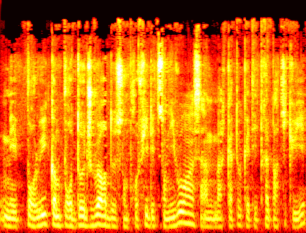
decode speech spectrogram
mais pour lui, comme pour d'autres joueurs de son profil et de son niveau, hein, c'est un mercato qui a été très particulier.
